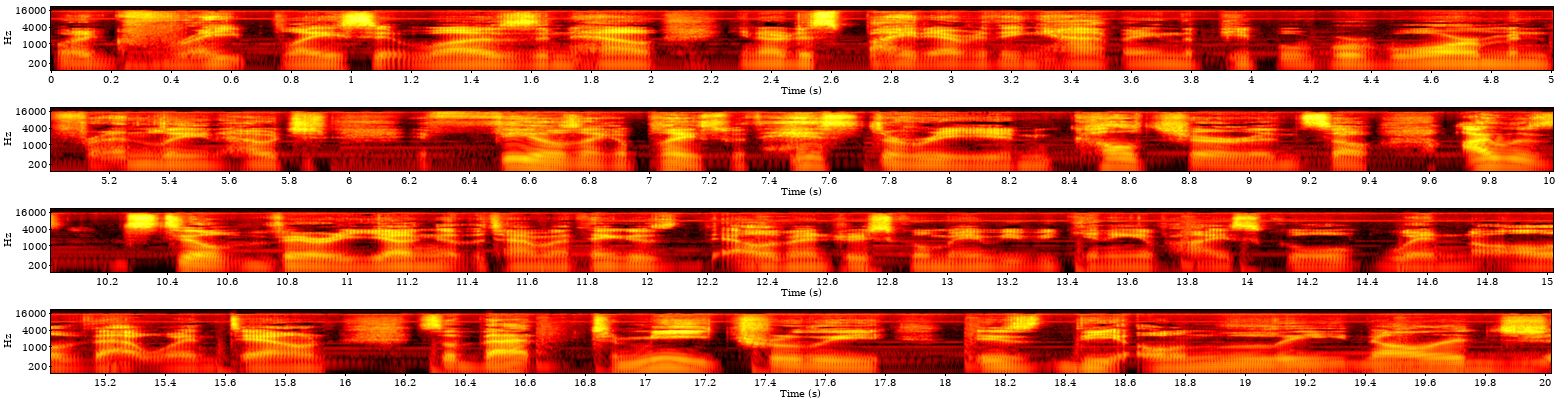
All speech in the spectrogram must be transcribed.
What a great place it was, and how you know, despite everything happening, the people were warm and friendly, and how it just it feels like a place with history and culture. And so I was still very young at the time. I think it was elementary school, maybe beginning of high school when all of that went down. So that to me truly is the only knowledge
